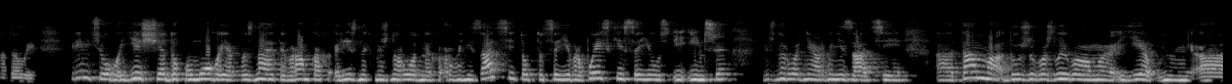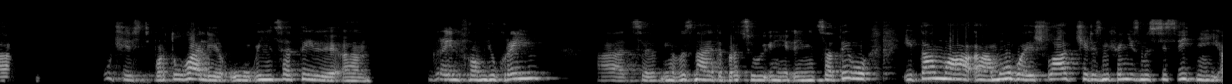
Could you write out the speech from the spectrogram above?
надали. Крім цього, є ще допомога, як ви знаєте, в рамках різних міжнародних організацій, тобто це Європейський Союз і інші міжнародні організації. Там дуже важливим є участь Португалії у ініціативі е, Grain from Ukraine. Це ви знаєте про цю ініціативу, і там мова йшла через механізми всесвітньої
